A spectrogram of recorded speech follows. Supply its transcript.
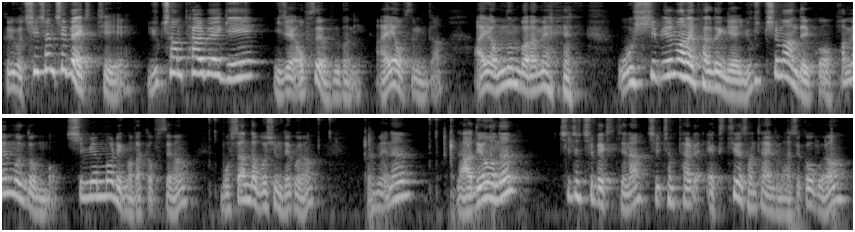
그리고 7700XT, 6800이 이제 없어요, 물건이. 아예 없습니다. 아예 없는 바람에 51만원에 팔던 게 67만원 돼 있고, 판매물도 뭐, 10몇 머리인 거밖에 없어요. 못 산다 보시면 되고요. 그러면은, 라데온은 7700XT나 7800XT를 선택하는 게 맞을 거고요.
